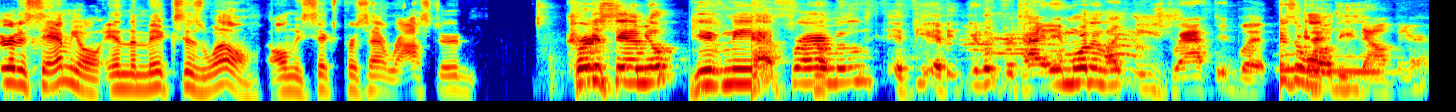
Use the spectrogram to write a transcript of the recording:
Curtis Samuel in the mix as well. Only six percent rostered. Curtis Samuel, give me that Freiermuth. If you if you look for tight end, more than likely he's drafted, but there's a world he's out there.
